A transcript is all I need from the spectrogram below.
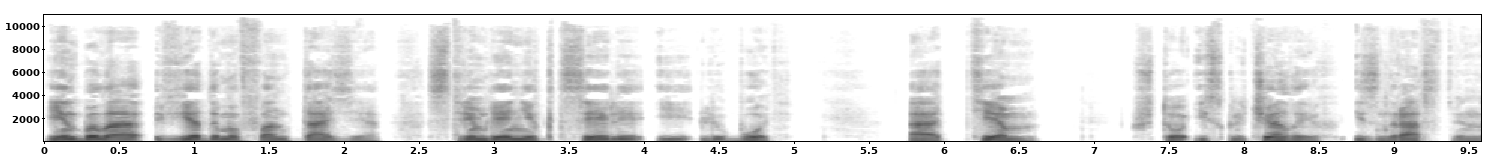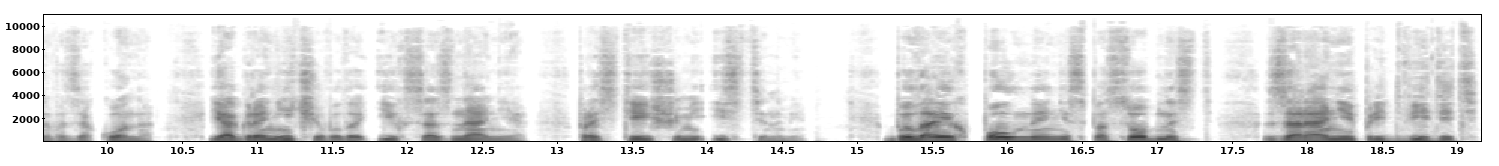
Им была ведома фантазия, стремление к цели и любовь, а тем, что исключало их из нравственного закона и ограничивало их сознание простейшими истинами, была их полная неспособность заранее предвидеть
